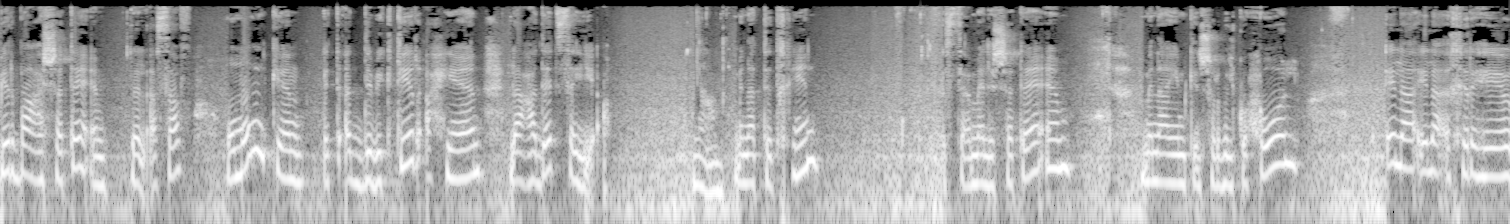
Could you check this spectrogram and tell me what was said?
بيربى على الشتائم للأسف وممكن تؤدي بكتير أحيان لعادات سيئة. نعم. من التدخين استعمال الشتائم منها يمكن شرب الكحول إلى إلى آخره.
